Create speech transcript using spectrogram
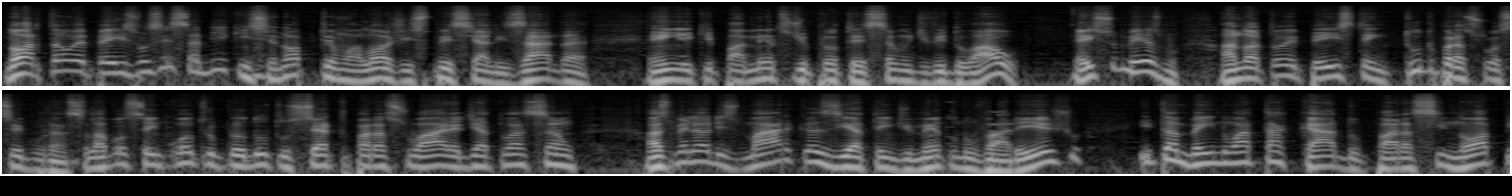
Nortão EPIs, você sabia que em Sinop tem uma loja especializada em equipamentos de proteção individual? É isso mesmo. A Nortão EPIs tem tudo para sua segurança. Lá você encontra o produto certo para a sua área de atuação. As melhores marcas e atendimento no varejo e também no atacado para Sinop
